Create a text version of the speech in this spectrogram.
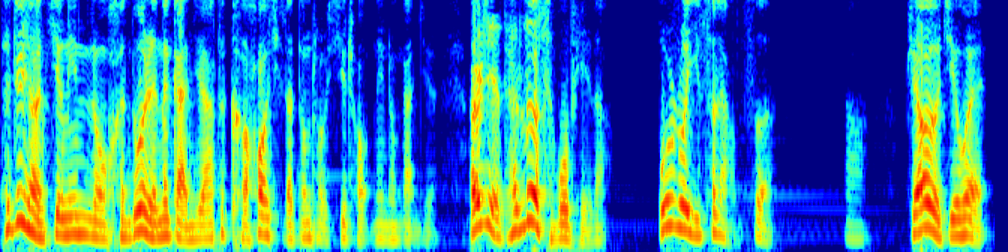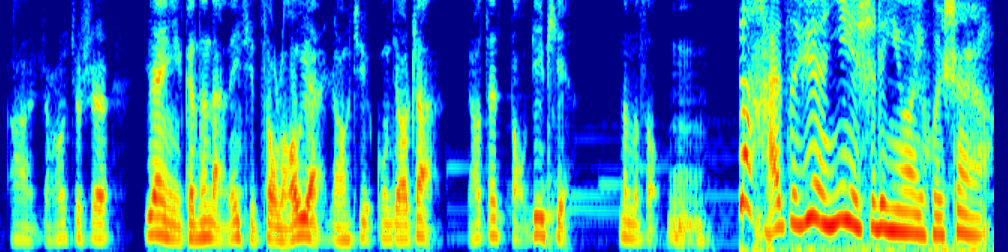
他就想经历那种很多人的感觉啊，他可好奇了，东瞅西瞅那种感觉，而且他乐此不疲的，不是说一次两次，啊，只要有机会啊，然后就是愿意跟他奶奶一起走老远，然后去公交站，然后再倒地铁那么走。嗯，那孩子愿意是另外一回事儿啊。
